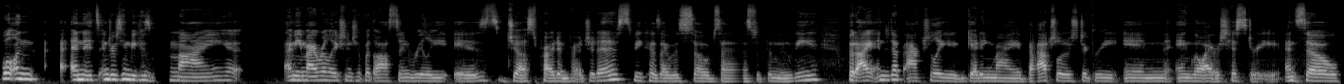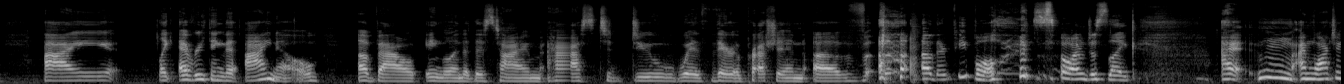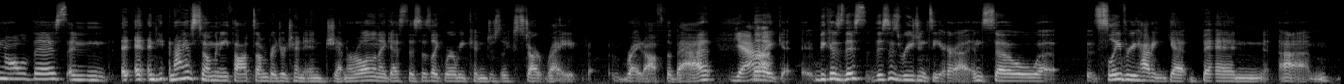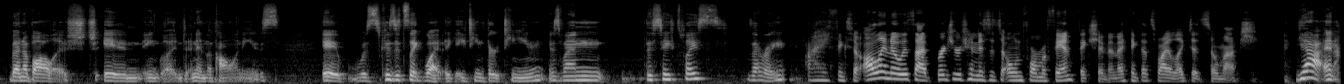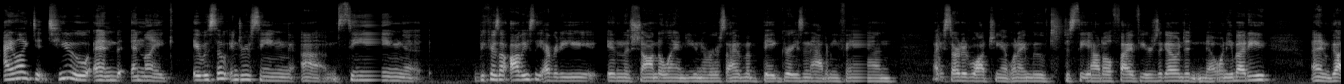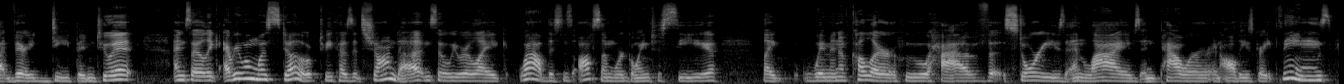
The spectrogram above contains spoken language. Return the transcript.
Well, and and it's interesting because my I mean, my relationship with Austen really is just Pride and Prejudice because I was so obsessed with the movie. But I ended up actually getting my bachelor's degree in Anglo Irish history. And so I, like, everything that I know about England at this time has to do with their oppression of other people. so I'm just like, I hmm, I'm watching all of this and, and and I have so many thoughts on Bridgerton in general and I guess this is like where we can just like start right right off the bat. Yeah. Like because this this is Regency era and so slavery hadn't yet been um been abolished in England and in the colonies. It was cuz it's like what like 1813 is when this takes place. Is that right? I think so. All I know is that Bridgerton is its own form of fan fiction, and I think that's why I liked it so much. Yeah, and I liked it too. And and like it was so interesting um, seeing because obviously everybody in the Shondaland universe, I'm a big Grey's Anatomy fan. I started watching it when I moved to Seattle five years ago and didn't know anybody and got very deep into it. And so like everyone was stoked because it's Shonda. And so we were like, wow, this is awesome. We're going to see like women of color who have stories and lives and power and all these great things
